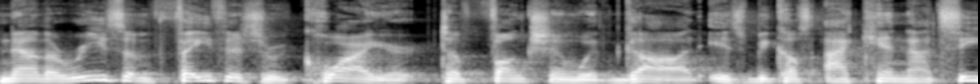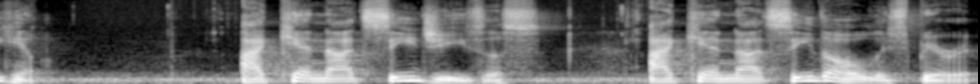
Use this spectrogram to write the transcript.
Now, the reason faith is required to function with God is because I cannot see Him. I cannot see Jesus. I cannot see the Holy Spirit,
